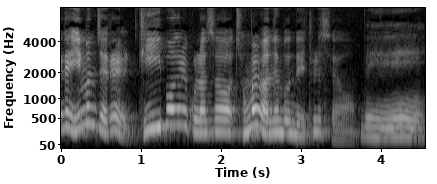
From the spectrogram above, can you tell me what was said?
근데 이 문제를 D번을 골라서 정말 많은 분들이 틀렸어요. 네.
